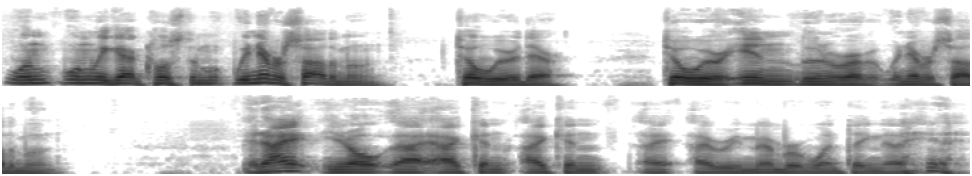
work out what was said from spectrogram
when, when we got close to the moon, we never saw the moon till we were there, till we were in lunar orbit. We never saw the moon. And I, you know, I, I can, I can, I, I remember one thing that I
